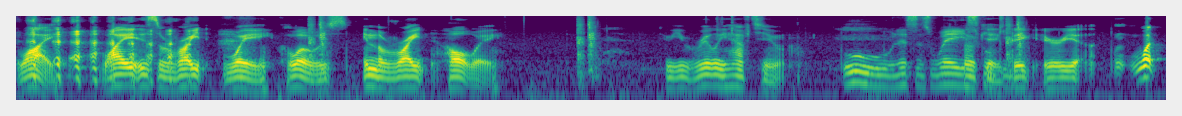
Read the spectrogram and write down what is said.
Why? Why is the right way closed in the right hallway? Do you really have to? Ooh, this is way Okay, spooky. big area. What?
